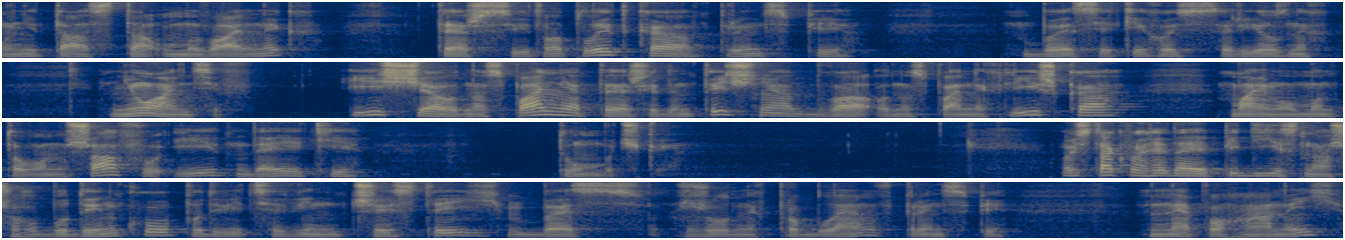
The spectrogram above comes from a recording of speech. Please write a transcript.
унітаз та умивальник. Теж світла плитка, в принципі, без якихось серйозних нюансів. І ще одна спальня, теж ідентична, два односпальних ліжка. Маємо вмонтовану шафу і деякі тумбочки. Ось так виглядає під'їзд нашого будинку. Подивіться, він чистий, без жодних проблем, в принципі, непоганий.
